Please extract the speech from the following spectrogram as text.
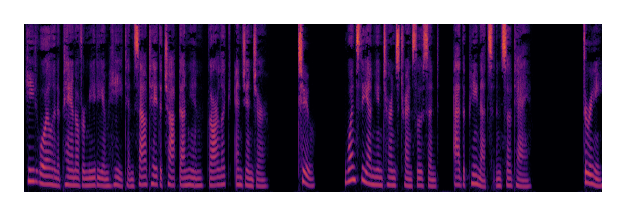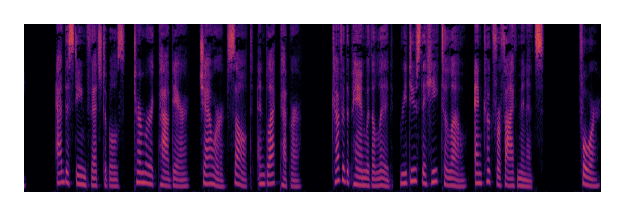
Heat oil in a pan over medium heat and saute the chopped onion, garlic, and ginger. 2. Once the onion turns translucent, Add the peanuts and saute. 3. Add the steamed vegetables, turmeric powder, jowar, salt, and black pepper. Cover the pan with a lid, reduce the heat to low, and cook for 5 minutes. 4.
